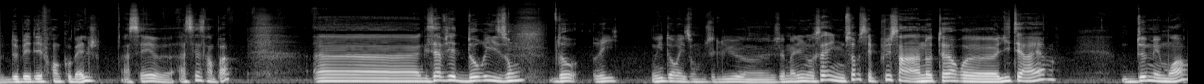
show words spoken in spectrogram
de BD franco-belge assez assez sympa. Xavier d'Horizon Dori oui d'Horizon j'ai lu euh, j'ai mal lu donc ça il me semble que c'est plus un, un auteur euh, littéraire de mémoire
